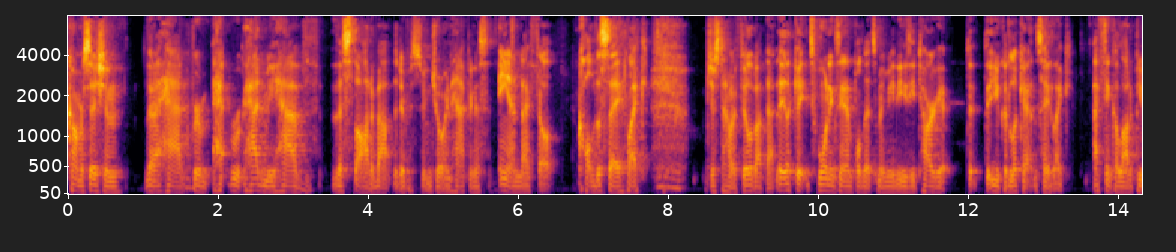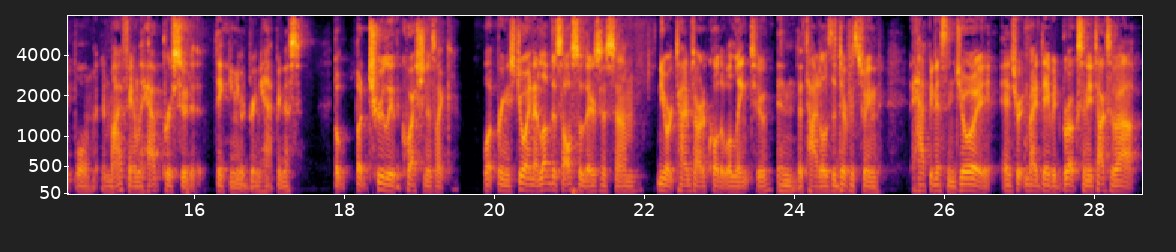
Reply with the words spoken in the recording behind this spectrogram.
conversation that I had had me have this thought about the difference between joy and happiness, and I felt called to say like just how I feel about that. Like it's one example that's maybe an easy target that, that you could look at and say like I think a lot of people in my family have pursued it thinking it would bring happiness, but but truly the question is like what brings joy. And I love this also. There's this um, New York Times article that we'll link to, and the title is the difference between happiness and joy. And it's written by David Brooks, and he talks about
